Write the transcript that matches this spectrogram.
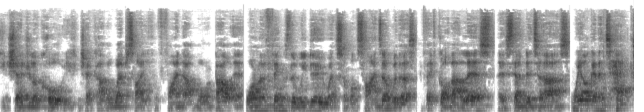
You can schedule a call. You can check out the website. You can find out more about it. One of the things that we do when someone signs up with us, if they've got that list, they send it to us. We are going to text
